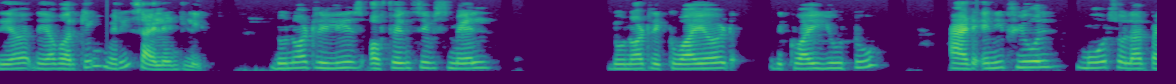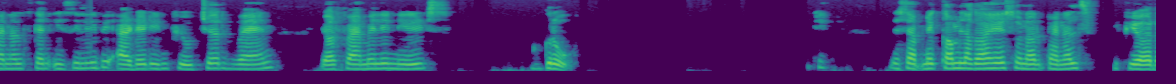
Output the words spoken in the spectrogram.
they are they are working very silently do not release offensive smell do not required require you to add any fuel more solar panels can easily be added in future when your family needs grow okay जैसे आपने कम लगा है सोलर पैनल्स इफ योर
